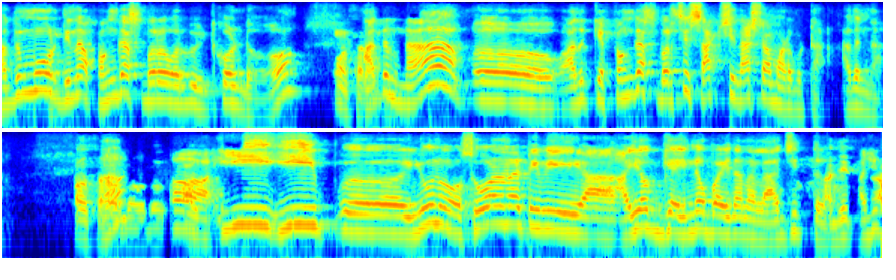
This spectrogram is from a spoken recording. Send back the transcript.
ಹದಿಮೂರು ದಿನ ಫಂಗಸ್ ಬರೋವರೆಗೂ ಇಟ್ಕೊಂಡು ಅದನ್ನ ಅದಕ್ಕೆ ಫಂಗಸ್ ಬರ್ಸಿ ಸಾಕ್ಷಿ ನಾಶ ಮಾಡ್ಬಿಟ್ಟ ಅದನ್ನ. ಈ ಈ ಇವನು ಸುವರ್ಣ ಟಿವಿ ಅಯೋಗ್ಯ ಇನ್ನೊಬ್ಬ ಇದಾನಲ್ಲ ಅಜಿತ್. ಅಜಿತ್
